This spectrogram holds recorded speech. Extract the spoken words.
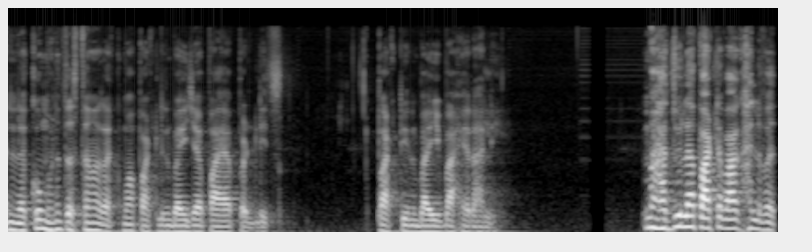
आणि नको म्हणत असताना रखमा पाटलीनबाईच्या पाया पडलीच. पाटलीनबाई बाहेर आली. महादूला पाठवा घालवत.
